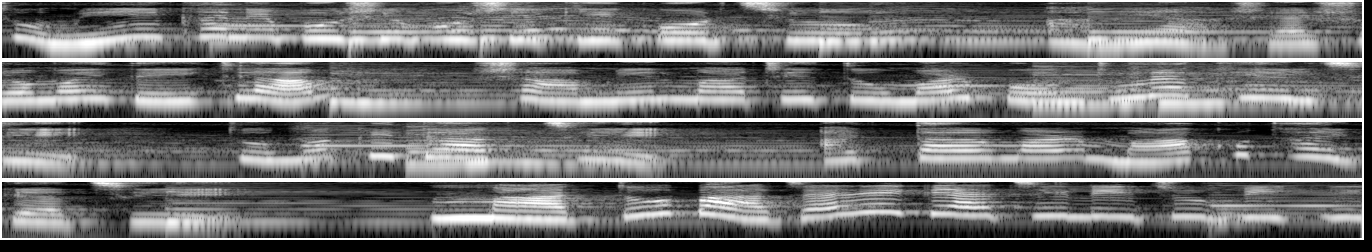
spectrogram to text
তুমি এখানে বসে বসে কি করছ? আমি আসার সময় দেখলাম সামনের মাঠে তোমার বন্ধুরা খেলছে, তোমাকে ডাকছে, আর তার মার মা কোথায় গেছে? মা তো বাজারে গেছে লিচু বিক্রি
